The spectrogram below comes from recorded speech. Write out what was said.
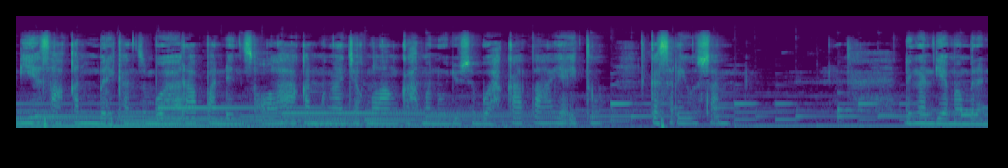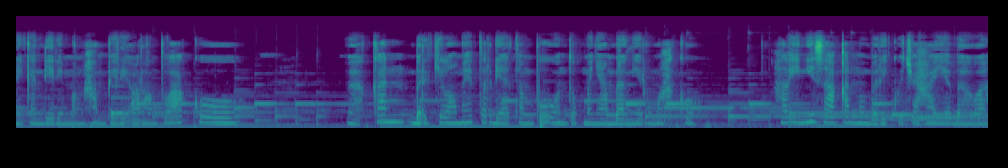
dia seakan memberikan sebuah harapan dan seolah akan mengajak melangkah menuju sebuah kata, yaitu keseriusan. Dengan dia memberanikan diri menghampiri orang tuaku, bahkan berkilometer dia tempuh untuk menyambangi rumahku. Hal ini seakan memberiku cahaya bahwa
